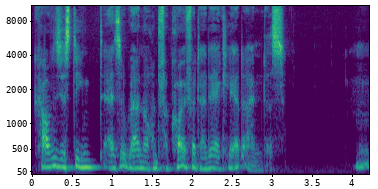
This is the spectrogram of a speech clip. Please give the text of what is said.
kaufen Sie das Ding, da ist sogar noch ein Verkäufer da, der erklärt einem das.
